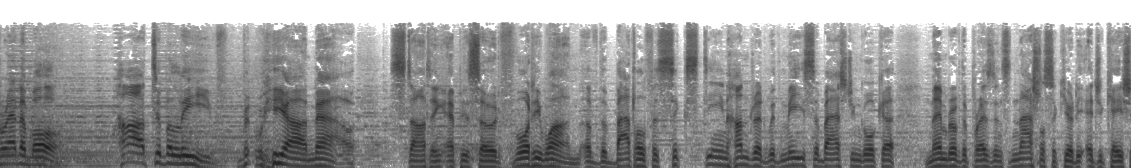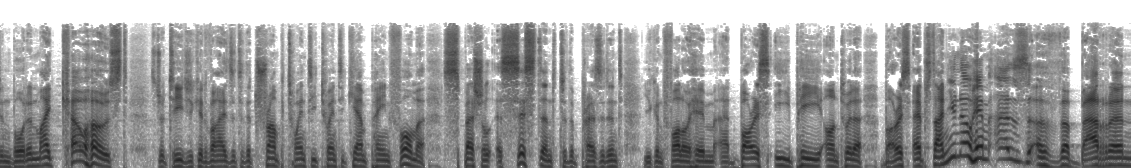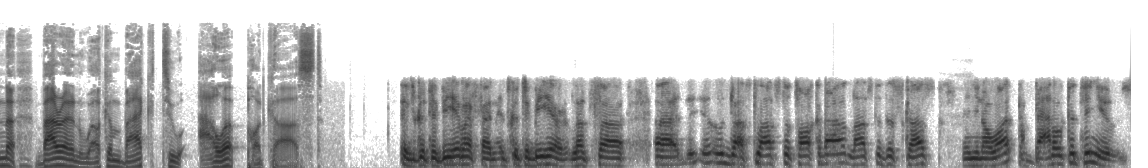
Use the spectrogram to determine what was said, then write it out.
Incredible. Hard to believe, but we are now starting episode 41 of the Battle for 1600 with me, Sebastian Gorka, member of the President's National Security Education Board, and my co host, strategic advisor to the Trump 2020 campaign, former special assistant to the President. You can follow him at Boris EP on Twitter, Boris Epstein. You know him as the Baron. Baron, welcome back to our podcast. It's good to be here, my friend. It's good to be here. Let's uh, uh, lots, lots to talk about, lots to discuss, and you know what? The battle continues.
